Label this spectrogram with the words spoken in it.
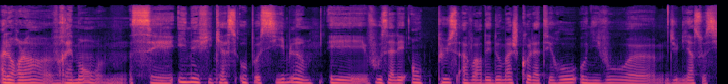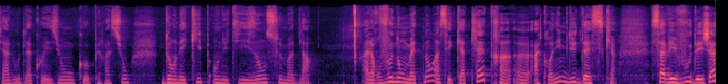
alors là vraiment c'est inefficace au possible et vous allez en plus avoir des dommages collatéraux au niveau euh, du lien social ou de la cohésion ou coopération dans l'équipe en utilisant ce mode là alors venons maintenant à ces quatre lettres, euh, acronymes du DESC. Savez-vous déjà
